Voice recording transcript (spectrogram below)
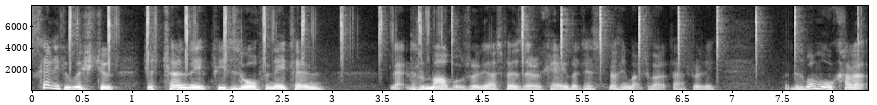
You can, if you wish to, just turn the pieces off and they turn like little marbles, really. I suppose they're okay, but there's nothing much about that, really. But there's one more colour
